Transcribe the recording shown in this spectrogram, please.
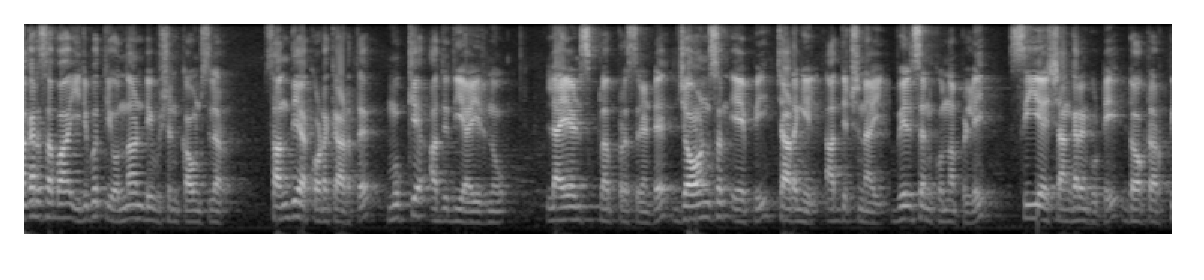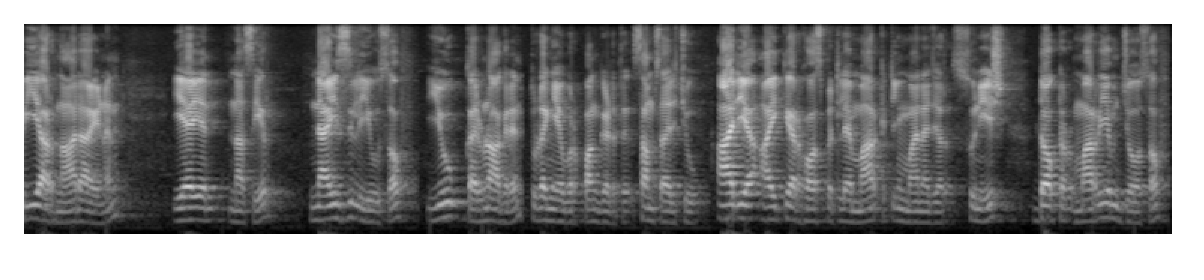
നഗരസഭ ഇരുപത്തിയൊന്നാം ഡിവിഷൻ കൗൺസിലർ സന്ധ്യ കൊടക്കാടത്ത് മുഖ്യ അതിഥിയായിരുന്നു. Lions club president Johnson A P ചടങ്ങിൽ അധ്യക്ഷനായി Wilson Kunnappally C A Sankarankutty doctor P R Narayanan A N Naseer നൈസിൽ യൂസഫ് യു കരുണാകരൻ തുടങ്ങിയവർ പങ്കെടുത്ത് സംസാരിച്ചു. ആര്യ ഐ കെയർ ഹോസ്പിറ്റലിലെ marketing manager Suneesh doctor Mariam Joseph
